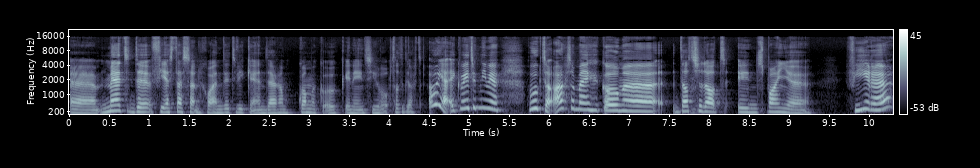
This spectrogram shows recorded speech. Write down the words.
uh, met de Fiesta San Juan dit weekend. Daarom kwam ik ook ineens hierop. Dat ik dacht, oh ja, ik weet ook niet meer hoe ik erachter ben gekomen dat ze dat in Spanje vieren.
